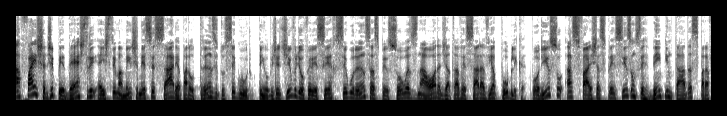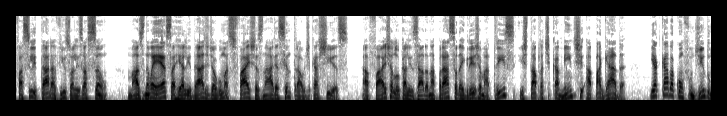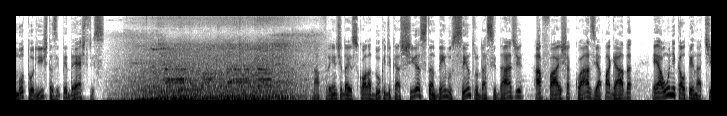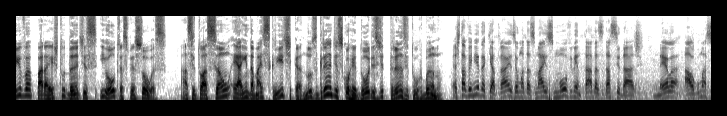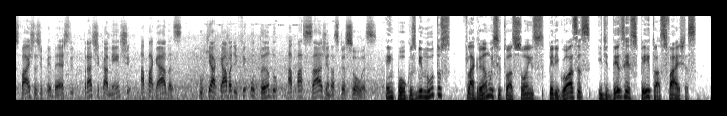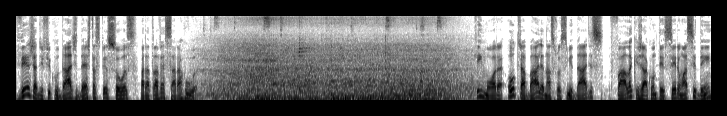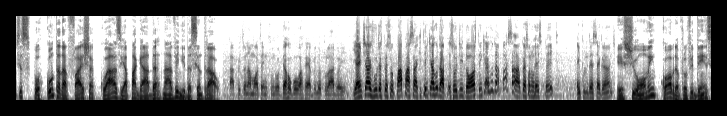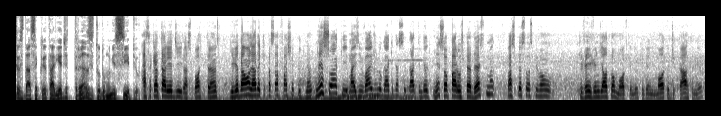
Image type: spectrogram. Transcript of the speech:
A faixa de pedestre é extremamente necessária para o trânsito seguro. Tem o objetivo de oferecer segurança às pessoas na hora de atravessar a via pública. Por isso, as faixas precisam ser bem pintadas para facilitar a visualização. Mas não é essa a realidade de algumas faixas na área central de Caxias. A faixa localizada na Praça da Igreja Matriz está praticamente apagada e acaba confundindo motoristas e pedestres. Na frente da Escola Duque de Caxias, também no centro da cidade, a faixa quase apagada é a única alternativa para estudantes e outras pessoas. A situação é ainda mais crítica nos grandes corredores de trânsito urbano. Esta avenida aqui atrás é uma das mais movimentadas da cidade. Nela há algumas faixas de pedestre praticamente apagadas o que acaba dificultando a passagem das pessoas. Em poucos minutos, flagramos situações perigosas e de desrespeito às faixas. Veja a dificuldade destas pessoas para atravessar a rua. Quem mora ou trabalha nas proximidades fala que já aconteceram acidentes por conta da faixa quase apagada na Avenida Central. O capítulo na moto aí no fundo derrubou a ré pelo outro lado aí. E a gente ajuda as pessoas para passar aqui, tem que ajudar. A pessoa de idosa tem que ajudar a passar, a pessoa não respeita. A imprudência é grande. Este homem cobra providências da Secretaria de Trânsito do município. A Secretaria de Transporte e Trânsito devia dar uma olhada aqui para essa faixa aqui. Nem só aqui, mas em vários lugares aqui da cidade, entendeu? Nem só para os pedestres, mas para as pessoas que vão que vem vindo de automóvel, entendeu? Que vem de moto, de carro, entendeu?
